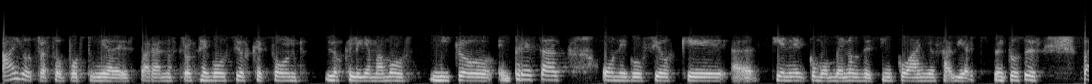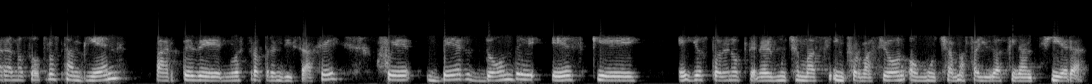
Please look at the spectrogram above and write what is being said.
hay otras oportunidades para nuestros negocios que son los que le llamamos microempresas o negocios que eh, tienen como menos de cinco años abiertos. Entonces, para nosotros también parte de nuestro aprendizaje fue ver dónde es que ellos pueden obtener mucha más información o mucha más ayuda financiera.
